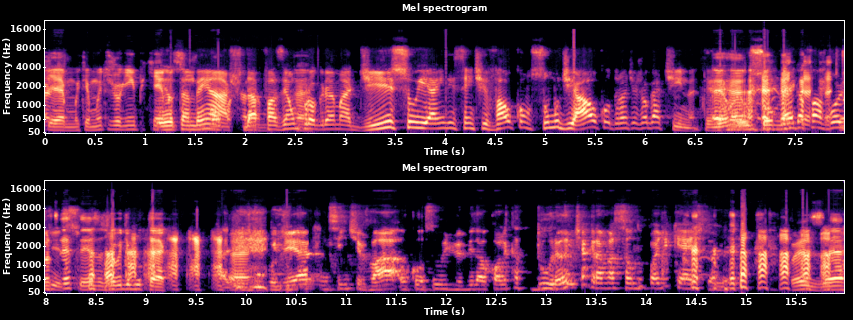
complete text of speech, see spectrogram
Que é, tem muito joguinho pequeno. Eu assim, também acho. Dá pra fazer um é. programa disso e ainda incentivar o consumo de álcool durante a jogatina, entendeu? É. Eu sou mega a favor Com disso. Com certeza, jogo de boteco. A gente é. podia incentivar o consumo de bebida alcoólica durante a gravação do podcast também. Pois é.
